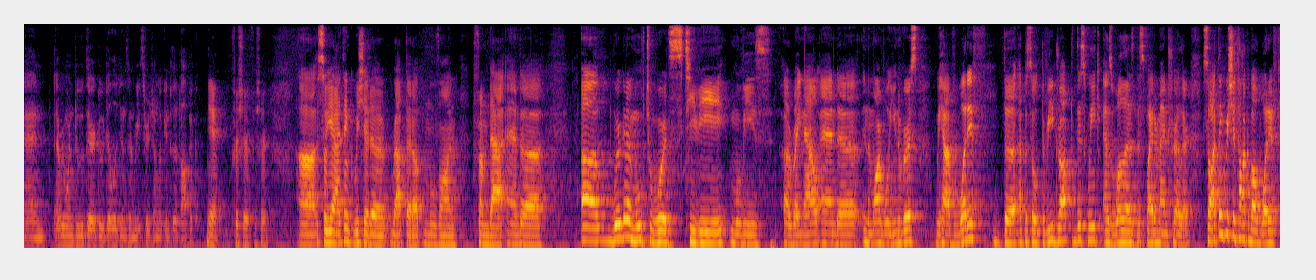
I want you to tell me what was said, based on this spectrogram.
And everyone do their due diligence and research and look into the topic. Yeah, for sure, for sure. Uh, so yeah, I think we should uh, wrap that up, move on from that, and uh, uh, we're gonna move towards TV movies uh, right now. And uh, in the Marvel universe, we have What If the episode three dropped this week, as well as the Spider-Man trailer. So I think we should talk about What If first,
